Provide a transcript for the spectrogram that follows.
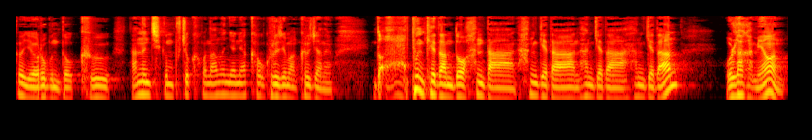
그 여러분도 그 나는 지금 부족하고 나는 연약하고 그러지만 그러잖아요. 높은 계단도 한 단, 한 계단, 한 계단, 한 계단 올라가면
